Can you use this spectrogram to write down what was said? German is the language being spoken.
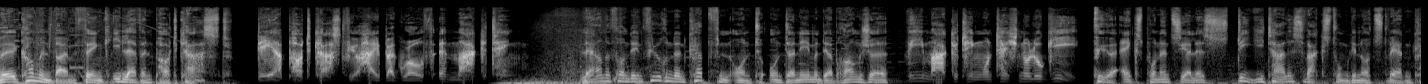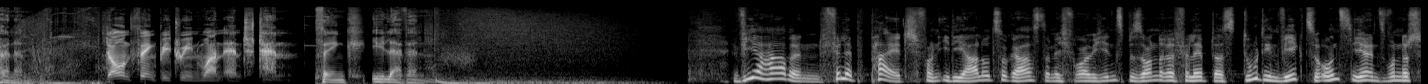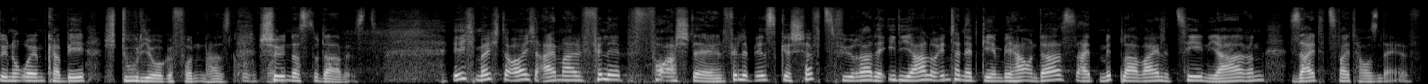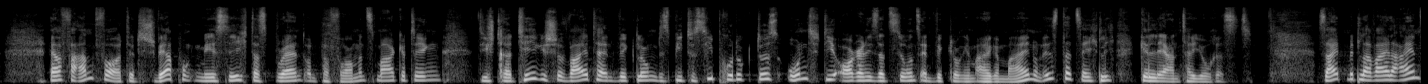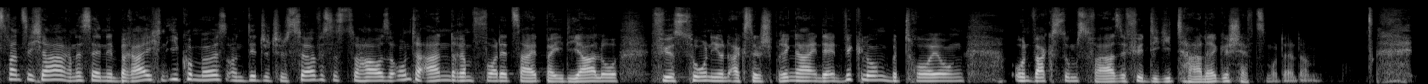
Willkommen beim Think 11 Podcast. Der Podcast für Hypergrowth im Marketing. Lerne von den führenden Köpfen und Unternehmen der Branche, wie Marketing und Technologie für exponentielles digitales Wachstum genutzt werden können. Don't think between 1 and 10. Think 11. Wir haben Philipp Peitsch von Idealo zu Gast und ich freue mich insbesondere, Philipp, dass du den Weg zu uns hier ins wunderschöne OMKB-Studio gefunden hast. Schön, dass du da bist. Ich möchte euch einmal Philipp vorstellen. Philipp ist Geschäftsführer der Idealo Internet GmbH und das seit mittlerweile zehn Jahren, seit 2011. Er verantwortet schwerpunktmäßig das Brand- und Performance-Marketing, die strategische Weiterentwicklung des B2C-Produktes und die Organisationsentwicklung im Allgemeinen und ist tatsächlich gelernter Jurist. Seit mittlerweile 21 Jahren ist er in den Bereichen E-Commerce und Digital Services zu Hause, unter anderem vor der Zeit bei Idealo für Sony und Axel Springer in der Entwicklung, Betreuung und Wachstumsphase für digitale Geschäftsmodelle.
